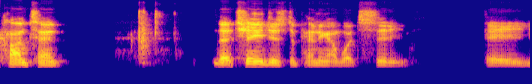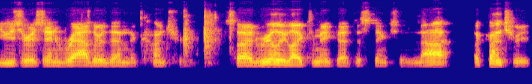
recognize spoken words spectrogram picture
content that changes depending on what city a user is in rather than the country. So I'd really like to make that distinction, not a country,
